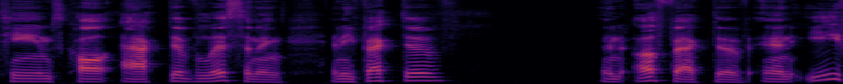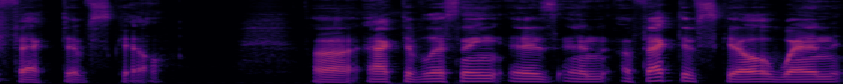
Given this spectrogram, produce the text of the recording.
teams call active listening an effective, an effective, and effective skill. Uh, active listening is an effective skill when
